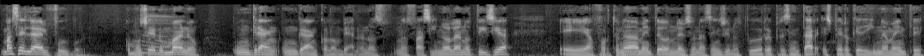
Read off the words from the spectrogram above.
Más allá del fútbol, como ser humano, un gran, un gran colombiano. Nos, nos fascinó la noticia. Eh, afortunadamente, don Nelson Asensio nos pudo representar. Espero que dignamente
